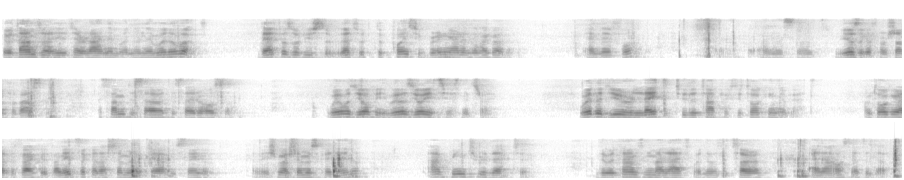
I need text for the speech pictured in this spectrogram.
There were times when I needed to rely on Emunah and Emunah worked. That was what you, that's what the points you bring out of the Haggadah. And therefore, and this years ago from Shem Pavansky, it's something to say to say also. Where was your where was your Yitzias Mitzrayim? Where did you relate to the topics you're talking about? I'm talking about the fact that Vanitzak Hashem and Yishma Hashem I've been through that too. There were times in my life when there was a Torah and I also had to daven.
